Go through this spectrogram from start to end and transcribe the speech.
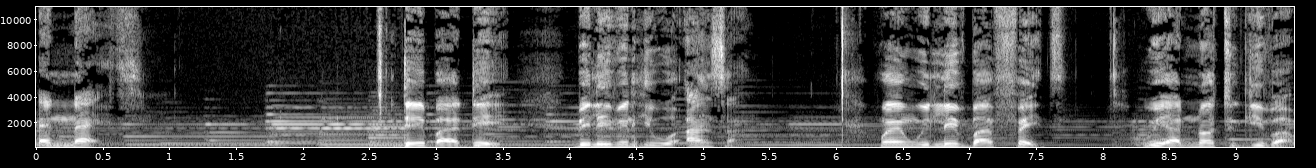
and night, day by day, believing He will answer. When we live by faith, we are not to give up.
